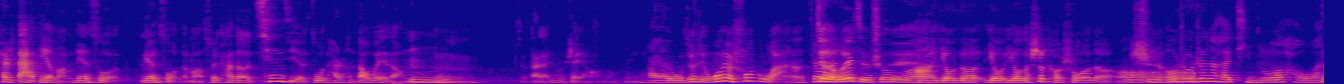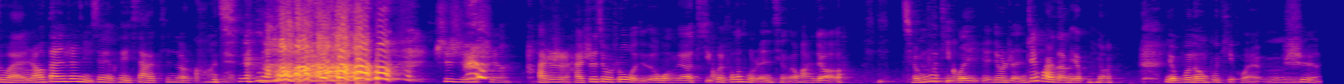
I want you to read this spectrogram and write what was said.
它是大店嘛，连锁连锁的嘛，所以它的清洁做的还是很到位的，嗯嗯，就大概就是这样的。嗯哎呀，我觉得刘工也说不完啊，就是对，我也觉得说不完。啊，有的有有的是可说的，嗯、是欧洲嗯真的还挺多好玩的。对，然后单身女性也可以下个 Tinder 过去。是是是，还是还是就是说，我觉得我们要体会风土人情的话，就要全部体会一遍。就人这块儿，咱们也不能也不能不体会。嗯，。是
